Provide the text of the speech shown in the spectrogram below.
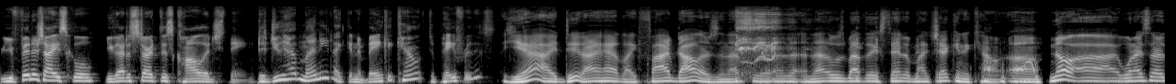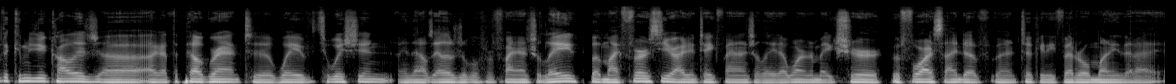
you finish high school, you got to start this college thing. Did you have money like in a bank account to pay for this? Yeah, I did. I had like five dollars, and that's and that was about the extent of my checking account. Um, no, uh, when I started the community college, uh, I got the Pell Grant to waive tuition, and then I was eligible for financial aid. But my first year, I didn't take financial aid. I wanted to make sure before I signed up and took any federal money that I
